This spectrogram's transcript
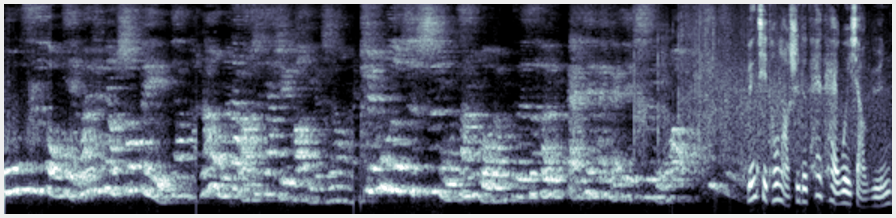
无私奉献，完全没有收费教。然后我们到老师家学陶笛的时候，全部都是师母张罗的，我们真的是很感谢，很感谢师母哦。林启通老师的太太魏小云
